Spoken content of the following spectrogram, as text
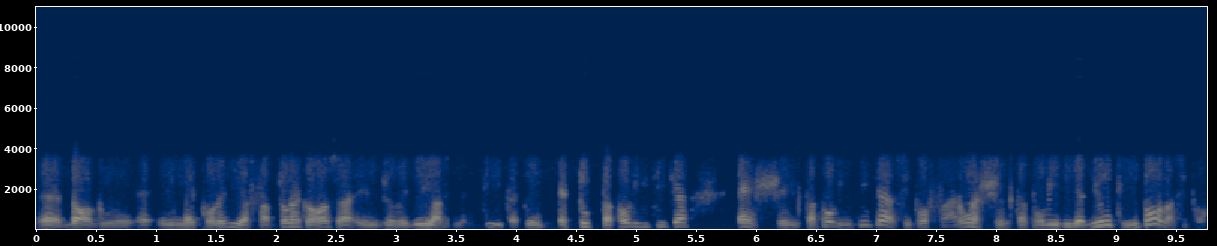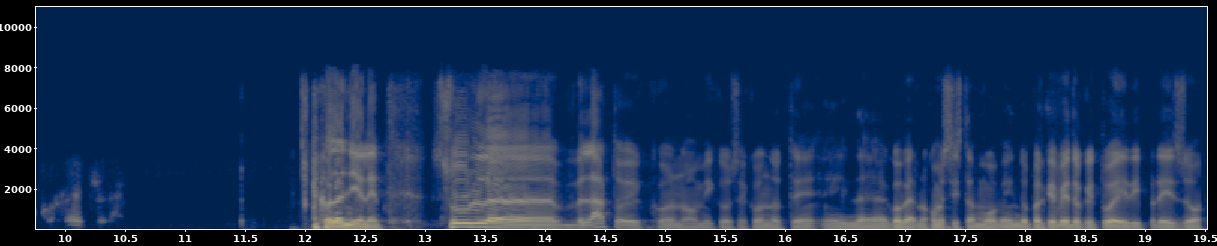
eh, dogmi, eh, il mercoledì ha fatto una cosa e il giovedì l'ha smentita, quindi è tutta politica, è scelta politica, si può fare una scelta politica di un tipo, la si può correggere. Ecco Daniele, sul uh, lato economico, secondo te il governo come si sta muovendo? Perché vedo che tu hai ripreso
